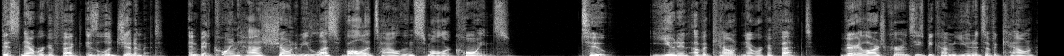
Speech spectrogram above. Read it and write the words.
This network effect is legitimate, and Bitcoin has shown to be less volatile than smaller coins. 2. Unit of account network effect. Very large currencies become units of account,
